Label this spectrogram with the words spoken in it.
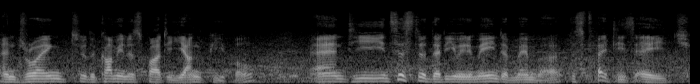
and drawing to the Communist Party young people. And he insisted that he remained a member, despite his age,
